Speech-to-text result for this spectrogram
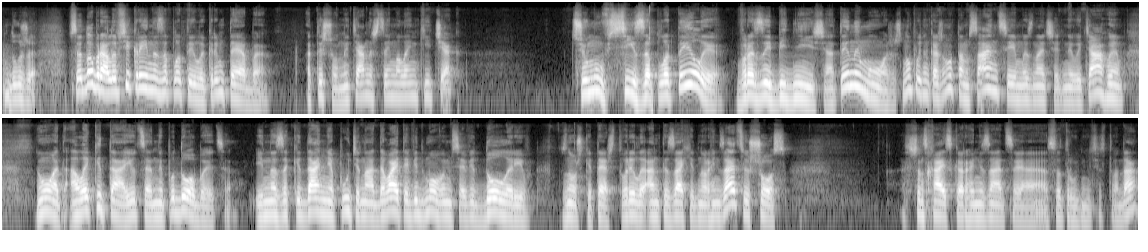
Дуже все добре, але всі країни заплатили, крім тебе. А ти що, не тянеш цей маленький чек? Чому всі заплатили в рази бідніші, а ти не можеш? Ну, Путін каже, ну там санкції, ми, значить, не витягуємо. От, але Китаю це не подобається. І на закидання Путіна, «А давайте відмовимося від доларів. Знову ж таки, теж створили антизахідну організацію ШОС, Шанхайська організація сотрудничества. Да?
